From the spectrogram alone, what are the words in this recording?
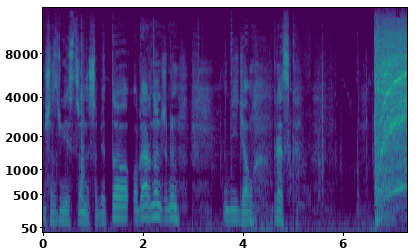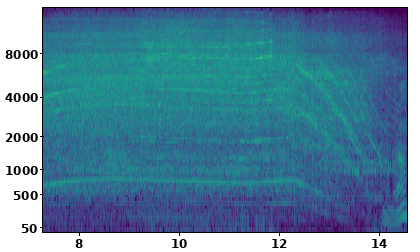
Muszę z drugiej strony sobie to ogarnąć, żebym widział kreskę. Dobra.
